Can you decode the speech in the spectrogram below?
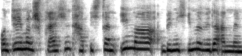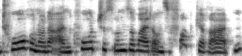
Und dementsprechend habe ich dann immer, bin ich immer wieder an Mentoren oder an Coaches und so weiter und so fort geraten,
